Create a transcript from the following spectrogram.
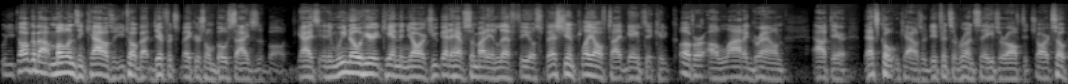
when you talk about Mullins and Cowser, you talk about difference makers on both sides of the ball, guys. And we know here at Camden Yards, you got to have somebody in left field, especially in playoff type games, that can cover a lot of ground out there. That's Colton Cowser. Defensive run saves are off the chart. So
